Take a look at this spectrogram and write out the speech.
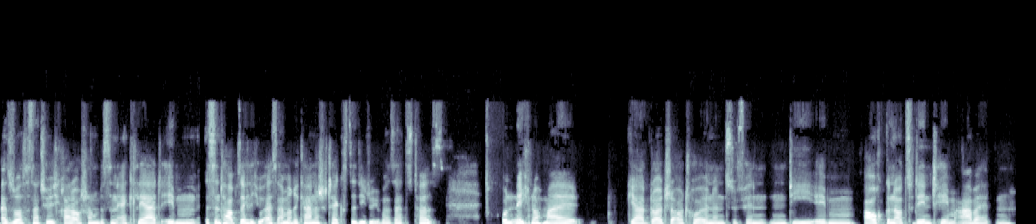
Also du hast es natürlich gerade auch schon ein bisschen erklärt. Eben, es sind hauptsächlich US-amerikanische Texte, die du übersetzt hast und nicht nochmal ja, deutsche AutorInnen zu finden, die eben auch genau zu den Themen arbeiten.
